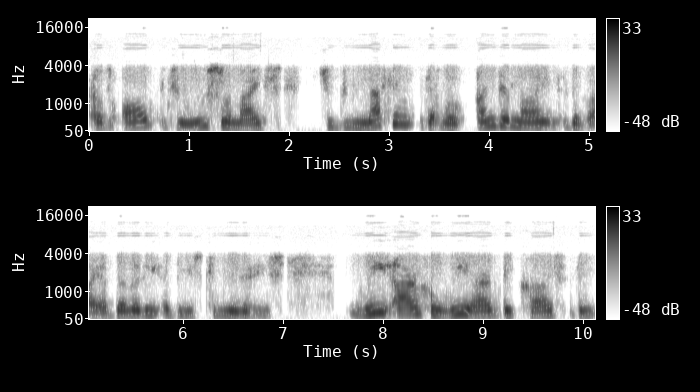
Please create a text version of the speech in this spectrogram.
of all Jerusalemites to do nothing that will undermine the viability of these communities we are who we are because there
